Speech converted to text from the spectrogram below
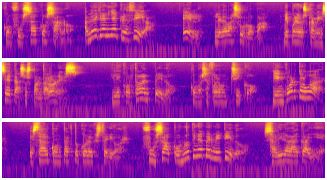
con Fusako Sano. A medida que la niña crecía, él le daba su ropa, le ponía sus camisetas, sus pantalones y le cortaba el pelo como si fuera un chico. Y en cuarto lugar, está el contacto con el exterior. Fusako no tenía permitido salir a la calle.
